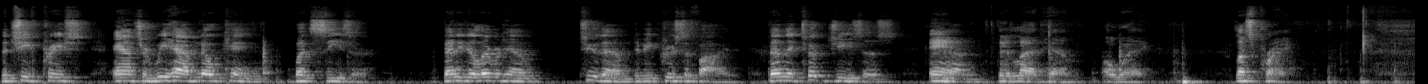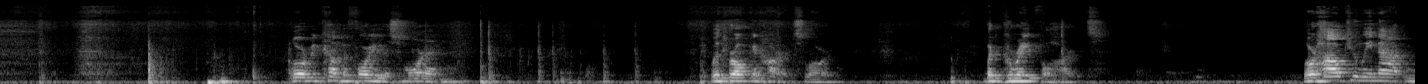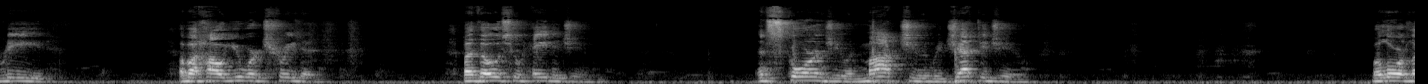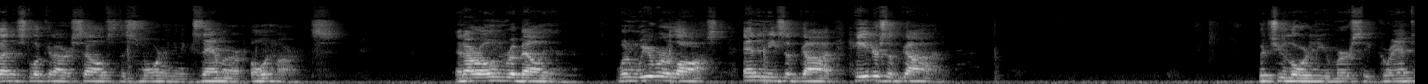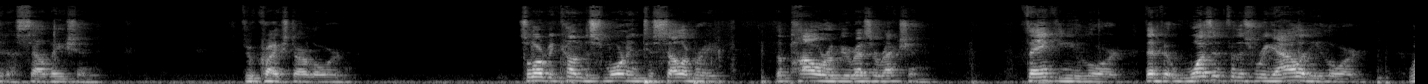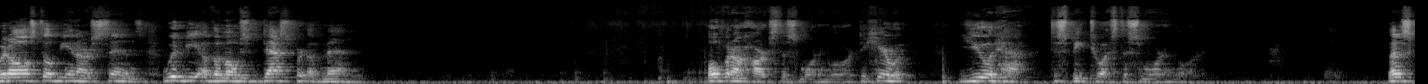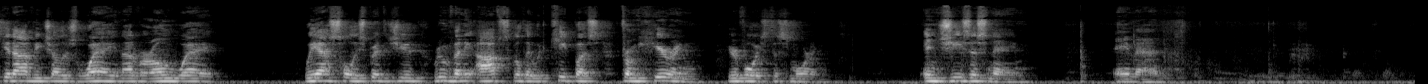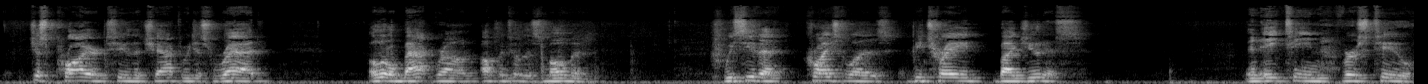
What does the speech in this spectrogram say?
The chief priests answered, We have no king but Caesar. Then he delivered him to them to be crucified. Then they took Jesus and they led him away. Let's pray. Lord, we come before you this morning with broken hearts, Lord, but grateful hearts. Lord, how can we not read about how you were treated by those who hated you? And scorned you and mocked you and rejected you. But Lord, let us look at ourselves this morning and examine our own hearts and our own rebellion when we were lost, enemies of God, haters of God. But you, Lord, in your mercy, granted us salvation through Christ our Lord. So, Lord, we come this morning to celebrate the power of your resurrection. Thanking you, Lord, that if it wasn't for this reality, Lord, we'd all still be in our sins. We'd be of the most desperate of men. Open our hearts this morning, Lord, to hear what you would have to speak to us this morning, Lord. Let us get out of each other's way and out of our own way. We ask, Holy Spirit, that you'd remove any obstacle that would keep us from hearing your voice this morning. In Jesus' name, amen. Just prior to the chapter we just read, a little background up until this moment, we see that Christ was betrayed by Judas. In 18, verse 2,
